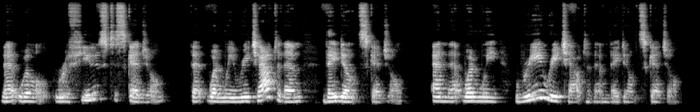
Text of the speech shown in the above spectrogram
that will refuse to schedule, that when we reach out to them, they don't schedule, and that when we re reach out to them, they don't schedule.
